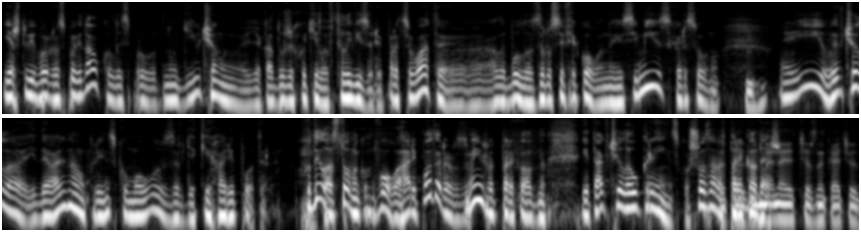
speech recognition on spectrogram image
Я ж тобі розповідав колись про одну дівчину, яка дуже хотіла в телевізорі працювати, але була з русифікованої сім'ї з Херсону, і вивчила ідеально українську мову завдяки Гаррі Поттеру. Ходила з томиком твого Гаррі Поттера, розумієш, от перекладно, і так вчила українську. Що зараз Тобто перекладаєш? У мене, чесно кажучи,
